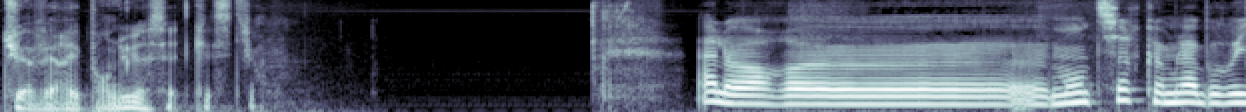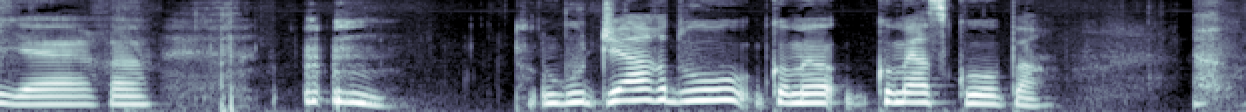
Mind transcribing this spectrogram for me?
tu avais répondu à cette question. Alors, euh, mentir comme la bruyère. Bugiardo come, come a scopa.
